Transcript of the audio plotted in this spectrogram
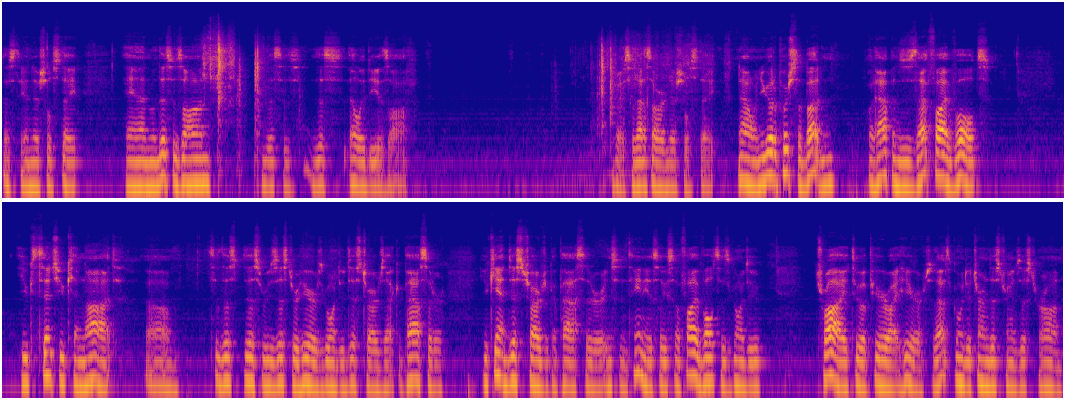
That's the initial state. And when this is on, this is this LED is off. Okay, so that's our initial state. Now, when you go to push the button, what happens is that 5 volts, you since you cannot, um, so this, this resistor here is going to discharge that capacitor. You can't discharge a capacitor instantaneously, so 5 volts is going to try to appear right here. So that's going to turn this transistor on.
